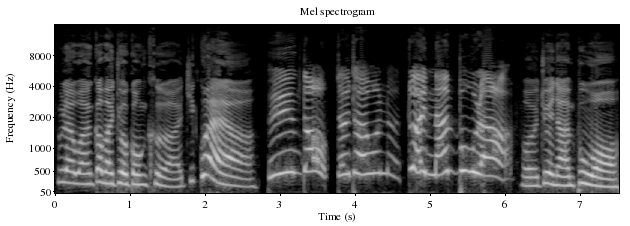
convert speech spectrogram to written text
出来玩干嘛做功课啊？奇怪啊！屏东在台湾的最南部了。我，最南部哦，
